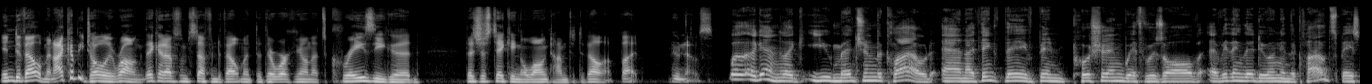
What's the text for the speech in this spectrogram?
in development. I could be totally wrong. They could have some stuff in development that they're working on that's crazy good, that's just taking a long time to develop. But who knows? Well, again, like you mentioned the cloud, and I think they've been pushing with Resolve everything they're doing in the cloud space.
